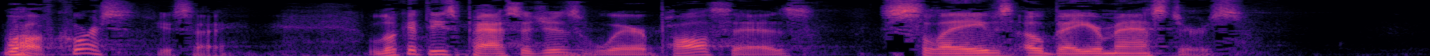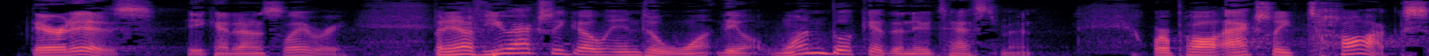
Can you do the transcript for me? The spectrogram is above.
Well, of course, you say. Look at these passages where Paul says, slaves obey your masters. There it is. He condones slavery. But you know, if you actually go into one, the, one book of the New Testament where Paul actually talks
